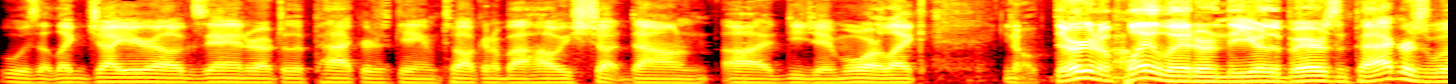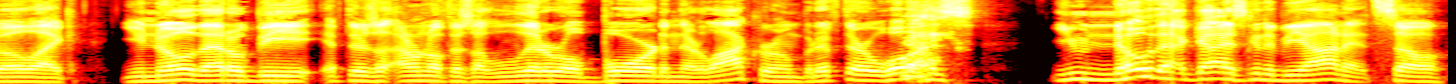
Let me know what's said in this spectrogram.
who was it? Like Jaire Alexander after the Packers game, talking about how he shut down uh, DJ Moore. Like, you know, they're gonna play later in the year. The Bears and Packers will. Like, you know, that'll be if there's I don't know if there's a literal board in their locker room, but if there was, you know that guy's gonna be on it. So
